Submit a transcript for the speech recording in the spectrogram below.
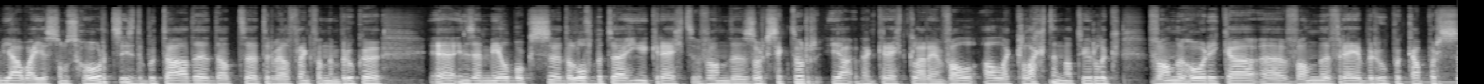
ja, wat je soms hoort is de boetade dat terwijl Frank van den Broeke in zijn mailbox uh, de lofbetuigingen krijgt van de zorgsector, ja, dan krijgt Clarijn Val alle klachten natuurlijk van de horeca, uh, van de vrije beroepen, kappers,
